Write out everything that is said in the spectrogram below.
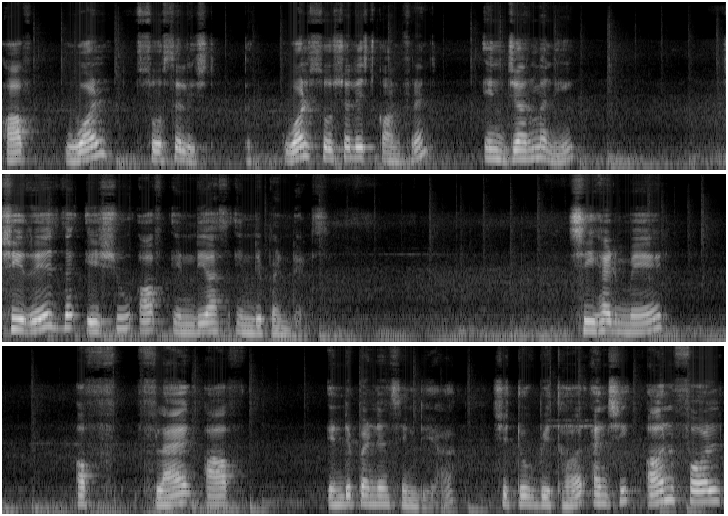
of World Socialist, the World Socialist Conference in Germany, she raised the issue of India's independence. She had made a flag of Independence India she took with her and she unfurled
